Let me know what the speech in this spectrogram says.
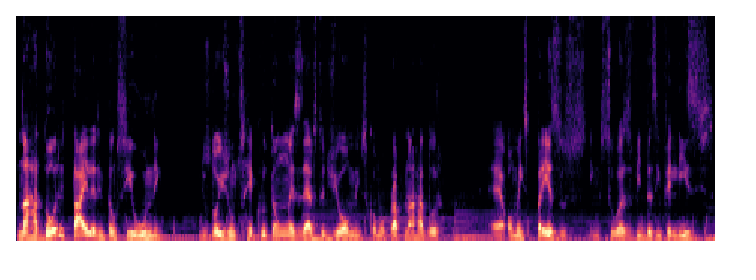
O narrador e Tyler então se unem. Os dois juntos recrutam um exército de homens, como o próprio narrador. É, homens presos em suas vidas infelizes,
